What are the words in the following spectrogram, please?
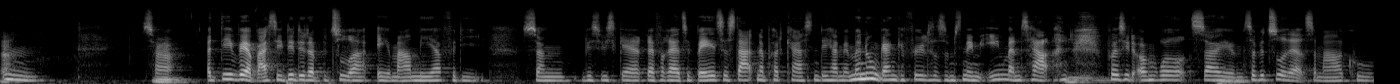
Ja. Mm. Så, mm. Og det vil jeg bare sige, det er det, der betyder øh, meget mere, fordi som, hvis vi skal referere tilbage til starten af podcasten, det her med, at man nogle gange kan føle sig som sådan en enmands her mm. på sit område, så, øh, så betyder det altså meget at kunne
